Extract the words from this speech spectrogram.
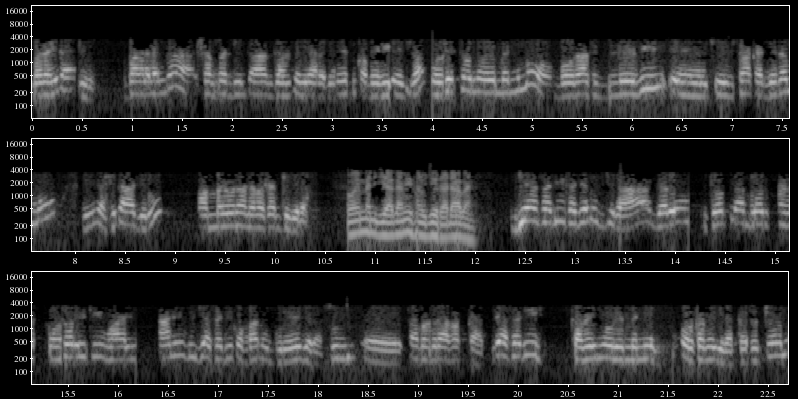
mana hidhaa jiru. Abbaan Alangaa Shamsaddiin Xaas gaazexeessaadha jedheetu qabee hidhee jira. Hojjettoonni OMN immoo Boonaa Siddilee fi Ciibsaa kan jedhamu hidhaa jiru. Amma yoonaa nama shanti jira. OMN ji'a hagamii kan hojiirra dhaaban. Ji'a sadii kan jedhu jira garuu Itoophiyaan Broadcast Authority waan ani guyyaa sadii qofaan ugguree jedha sun xaba biraa fakkaata. Ji'a sadii qabeenya OMN olkamee jira akka sochoone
